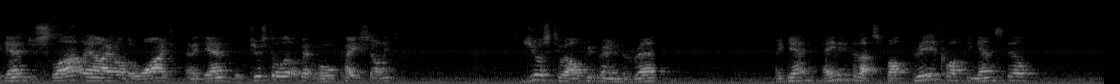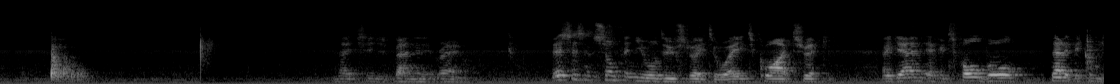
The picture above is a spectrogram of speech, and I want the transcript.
Again, just slightly higher on the white, and again, with just a little bit more pace on it, just to help it round the red. Again, aiming for that spot, 3 o'clock again still. And then see just bending it round. This isn't something you will do straight away, it's quite tricky. Again, if it's full ball, then it becomes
